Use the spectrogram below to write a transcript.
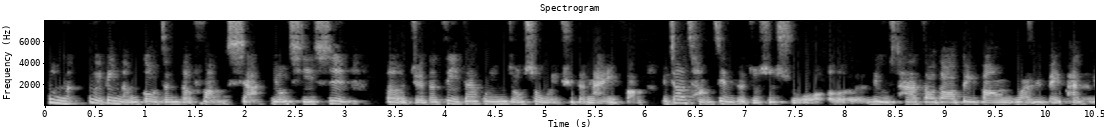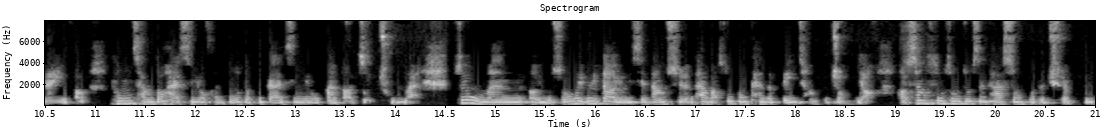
不能不一定能够真的放下，尤其是。呃，觉得自己在婚姻中受委屈的那一方，比较常见的就是说，呃，例如他遭到对方外遇背叛的那一方，通常都还是有很多的不甘心，没有办法走出来。所以，我们呃有时候会遇到有一些当事人，他把诉讼看得非常的重要，好像诉讼就是他生活的全部，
